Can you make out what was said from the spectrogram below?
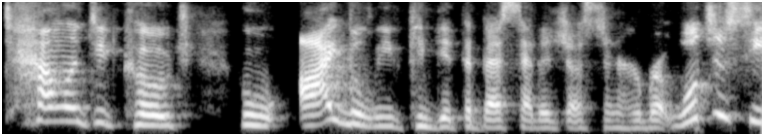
talented coach who I believe can get the best out of Justin Herbert. We'll just see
